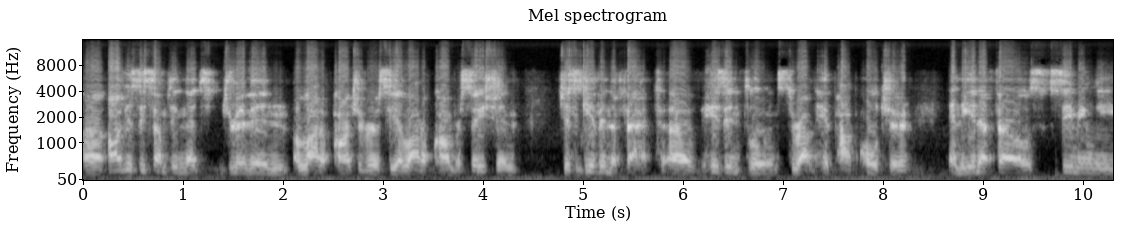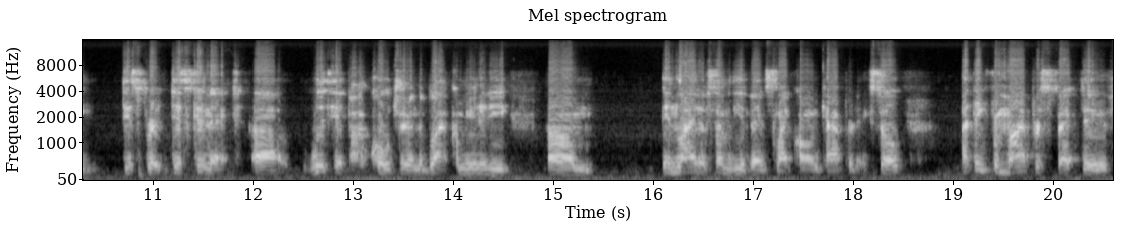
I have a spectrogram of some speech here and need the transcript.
uh, obviously, something that's driven a lot of controversy, a lot of conversation, just given the fact of his influence throughout hip hop culture and the NFL's seemingly disparate disconnect uh, with hip hop culture and the black community um, in light of some of the events like Colin Kaepernick. So, I think from my perspective,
